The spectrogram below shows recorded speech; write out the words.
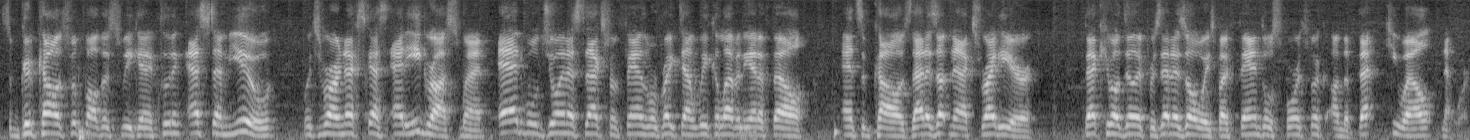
Some good college football this weekend, including SMU, which is where our next guest, Ed Egros, went. Ed will join us next from fans. We'll break down week 11 the NFL and some college. That is up next, right here. BetQL Daily, presented as always by FanDuel Sportsbook on the BetQL Network.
